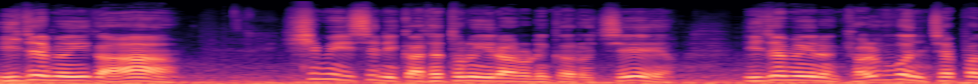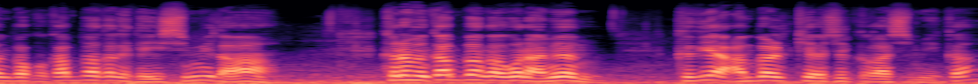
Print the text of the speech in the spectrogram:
이재명이가 힘이 있으니까 대통령이라 그러니까 그렇지 이재명이는 결국은 재판받고 깜빡하게 돼 있습니다. 그러면 깜빡하고 나면 그게 안 밝혀질 것 같습니까?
